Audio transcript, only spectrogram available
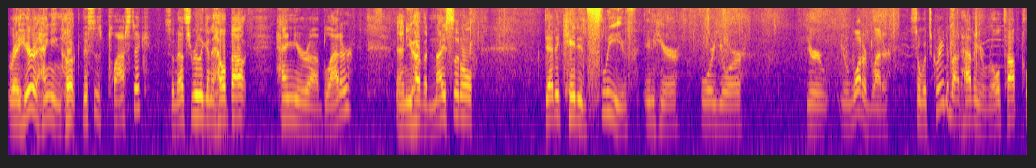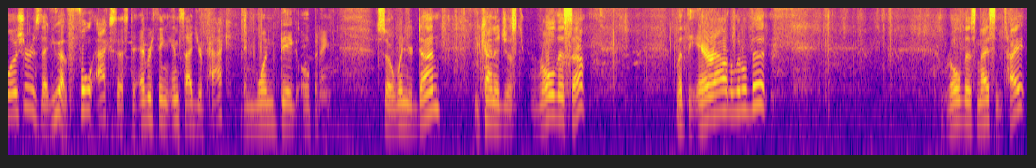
right here, a hanging hook. This is plastic. So that's really going to help out hang your uh, bladder. And you have a nice little dedicated sleeve in here for your, your, your water bladder. So what's great about having a roll top closure is that you have full access to everything inside your pack in one big opening. So when you're done, you kind of just roll this up, let the air out a little bit, roll this nice and tight,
